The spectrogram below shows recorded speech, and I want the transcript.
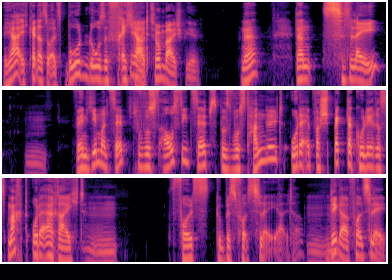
Ja, ich kenne das so als bodenlose Ja, Frechheit. zum Beispiel. Ne? Dann Slay. Hm. Wenn jemand selbstbewusst aussieht, selbstbewusst handelt oder etwas Spektakuläres macht oder erreicht. Mhm. Voll, du bist voll Slay, Alter. Digga, voll Slay.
